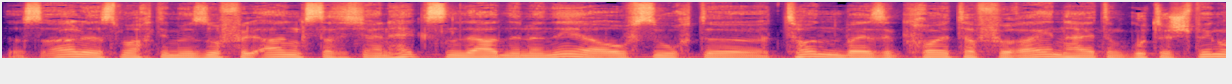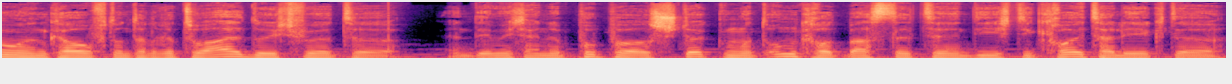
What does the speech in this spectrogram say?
Das alles machte mir so viel Angst, dass ich einen Hexenladen in der Nähe aufsuchte, tonnenweise Kräuter für Reinheit und gute Schwingungen kaufte und ein Ritual durchführte, indem ich eine Puppe aus Stöcken und Unkraut bastelte, in die ich die Kräuter legte.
